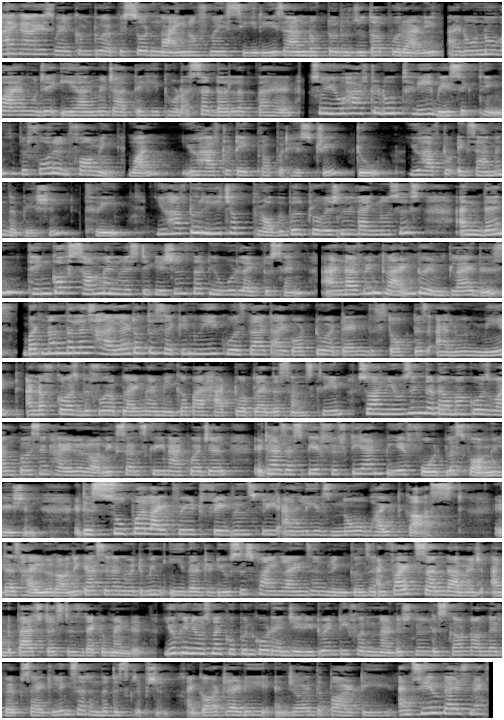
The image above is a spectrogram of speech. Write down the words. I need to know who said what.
Speaker 1: Hi guys, welcome to episode 9 of my series. I am Dr. Rujuta Puranik. I don't know why मुझे ER में जाते ही थोड़ा सा डर लगता है. So you have to do three basic things before informing. One, you have to take proper history. Two, you have to examine the patient. Three, you have to reach a probable provisional diagnosis and then think of some investigations that you would like to send. And I've been trying to imply this, but nonetheless, highlight of the second week was that I got to attend this doctor's annual meet. And of course, before applying my makeup, I had to apply the sunscreen. So I'm using the Derma Co's 1% hyaluronic sunscreen aqua gel. It has SPF 50 and PA 4 plus formulation. It is super lightweight, fragrance free and leaves no white cast. It has hyaluronic acid and vitamin E that reduces fine lines and wrinkles and fights sun damage and a patch test is recommended. You can use my coupon code NJD20 for an additional discount on their website. Links are in the description. I got ready, enjoyed the party and see you guys next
